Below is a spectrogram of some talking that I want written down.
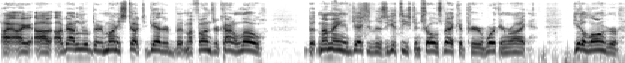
I, I, I've got a little bit of money stuck together, but my funds are kind of low. But my main objective is to get these controls back up here working right. Get a longer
